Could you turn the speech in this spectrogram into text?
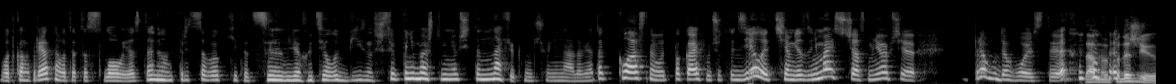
Вот конкретно вот это слово. Я ставила перед собой какие-то цели, я хотела бизнес. Сейчас я понимаю, что мне вообще-то нафиг ничего не надо. Мне так классно вот по кайфу что-то делать, чем я занимаюсь сейчас. Мне вообще прям удовольствие. Да, но подожди,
